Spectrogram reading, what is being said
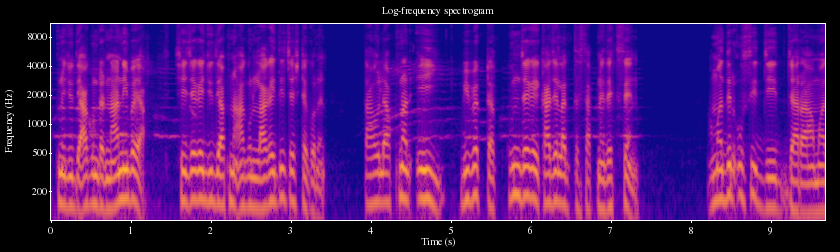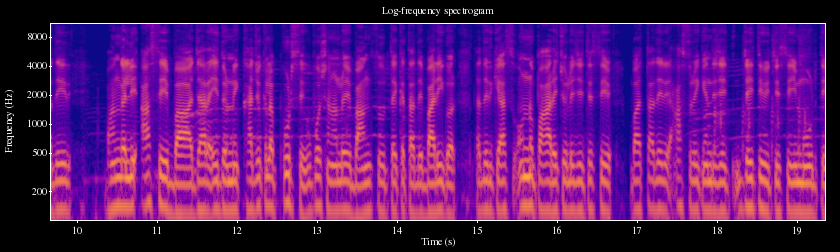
আপনি যদি আগুনটা না নিবায়া সেই জায়গায় যদি আপনি আগুন লাগাইতে চেষ্টা করেন, তাহলে আপনার এই বিবেকটা কোন জায়গায় কাজে লাগতেছে আপনি দেখছেন? আমাদের উচিত যে যারা আমাদের বাঙালি আছে বা যারা এই ধরনের কার্যকলাপ করছে, উপাসনালয়ে বাংচুর থেকে তাদের বাড়িঘর, তাদেরকে আস অন্য পাহাড়ে চলে যেতেছে বা তাদের আশ্রয় কেন্দ্রে যাইতে হইতেছে এই মুহূর্তে।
